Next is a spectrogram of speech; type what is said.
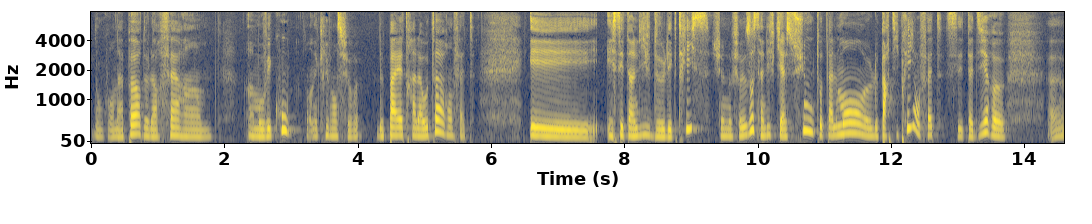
donc on a peur de leur faire un, un mauvais coup en écrivant sur eux, de ne pas être à la hauteur en fait. Et, c'est un livre de lectrice, Giono Furioso, c'est un livre qui assume totalement euh, le parti pris, en fait. C'est-à-dire, euh, euh,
